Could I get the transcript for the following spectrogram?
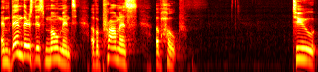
And then there's this moment of a promise of hope. To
